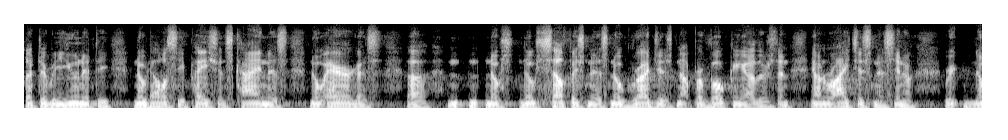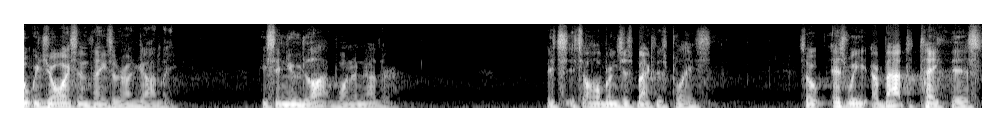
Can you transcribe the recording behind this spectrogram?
let there be unity, no jealousy, patience, kindness, no arrogance, uh, no, no selfishness, no grudges, not provoking others, and unrighteousness. You know, re- don't rejoice in things that are ungodly. He's saying you love one another. It's, it's all brings us back to this place. So as we are about to take this,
